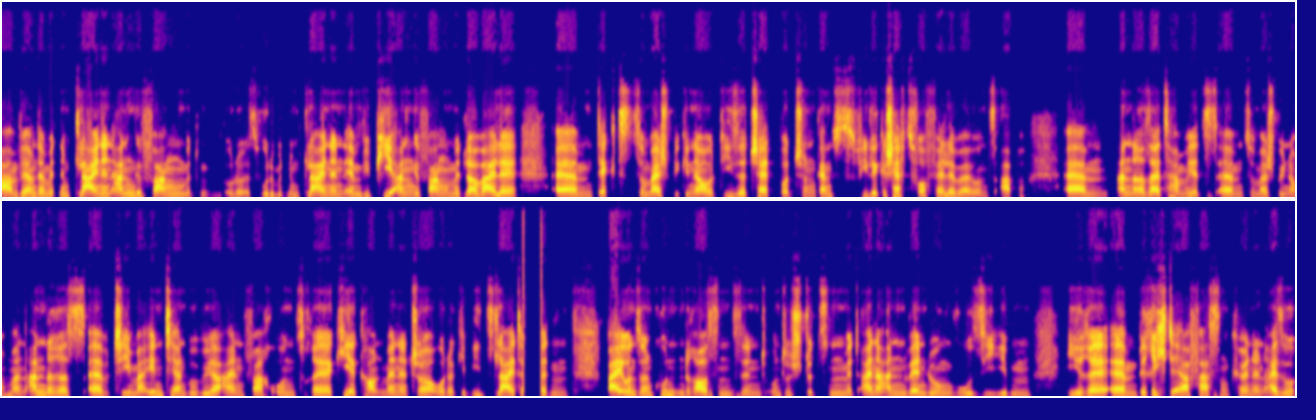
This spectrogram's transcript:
ähm, wir haben da mit einem kleinen angefangen, mit, oder es wurde mit einem kleinen MVP angefangen und mittlerweile ähm, deckt zum Beispiel genau dieser Chatbot schon ganz viele Geschäftsvorfälle bei uns ab. Ähm, andererseits haben wir jetzt ähm, zum Beispiel nochmal ein anderes äh, Thema intern, wo wir einfach unsere Key Account Manager oder Gebietsleiter ähm, bei unseren Kunden draußen sind, unterstützen mit einer Anwendung, wo sie eben ihre ähm, Berichte erfassen können. Also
